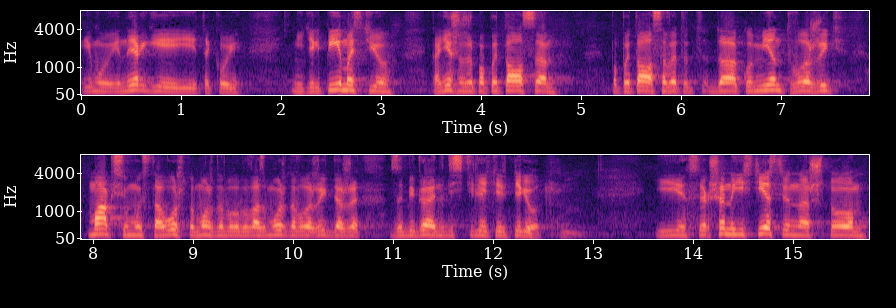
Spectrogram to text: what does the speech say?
ему энергией и такой нетерпимостью, конечно же, попытался, попытался в этот документ вложить максимум из того, что можно было бы, возможно, вложить даже забегая на десятилетия вперед. И совершенно естественно, что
